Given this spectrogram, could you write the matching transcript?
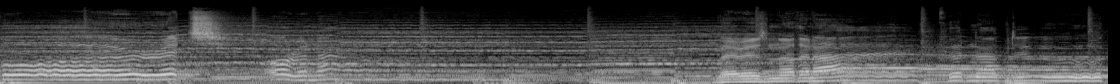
poor, rich or renowned. There is nothing I could not do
